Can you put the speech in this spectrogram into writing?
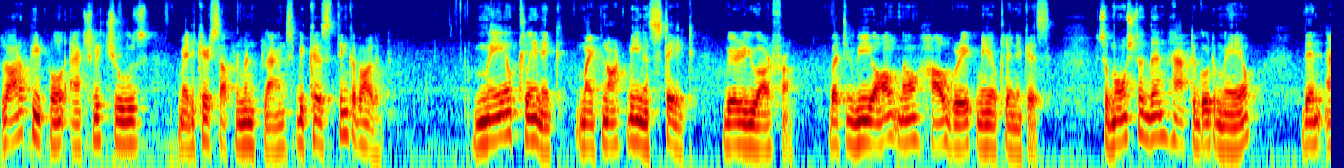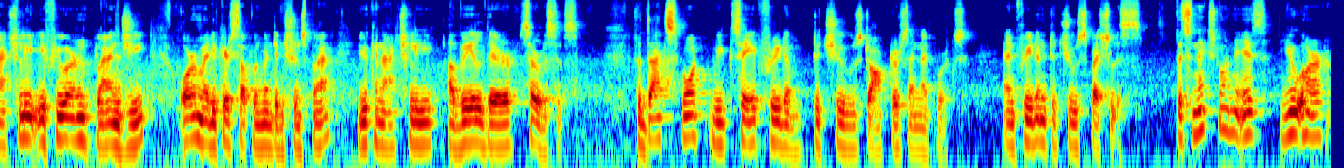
A lot of people actually choose Medicare supplement plans because think about it. Mayo Clinic might not be in a state where you are from, but we all know how great Mayo Clinic is. So most of them have to go to Mayo then actually if you are in plan G or Medicare supplement insurance plan, you can actually avail their services. So that's what we say freedom to choose doctors and networks and freedom to choose specialists. This next one is you are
